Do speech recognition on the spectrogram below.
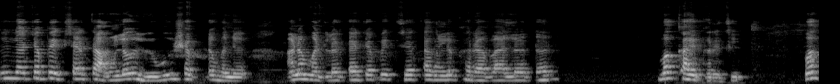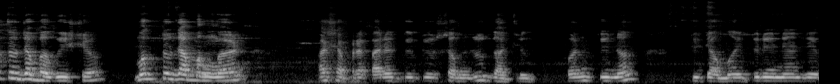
तर याच्यापेक्षा चांगलं येऊ शकतं म्हणे. आणि म्हटलं त्याच्यापेक्षा चांगलं खराब आलं तर? मग काय करायची? मग तुझं भविष्य मग तुझा मंगळ अशा प्रकारे ती ती समजूत घातली. पण तिनं तिच्या मैत्रिणीनं जे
